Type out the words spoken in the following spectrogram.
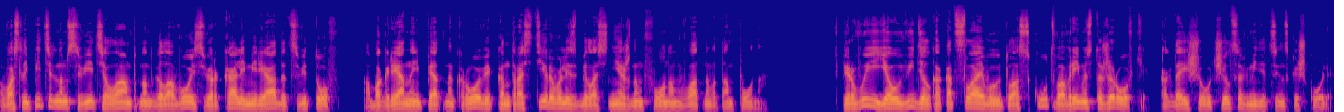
В ослепительном свете ламп над головой сверкали мириады цветов, а багряные пятна крови контрастировали с белоснежным фоном ватного тампона. Впервые я увидел, как отслаивают лоскут во время стажировки, когда еще учился в медицинской школе.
